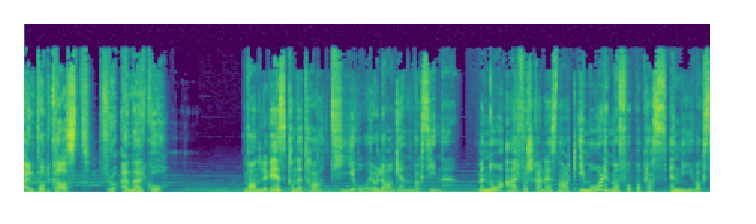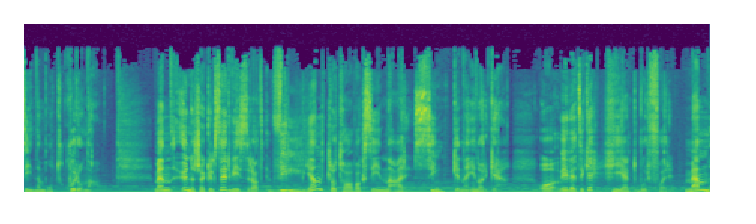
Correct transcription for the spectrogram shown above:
en podkast fra NRK. Vanligvis kan det ta ti år å lage en vaksine. Men nå er forskerne snart i mål med å få på plass en ny vaksine mot korona. Men undersøkelser viser at viljen til å ta vaksinen er synkende i Norge. Og vi vet ikke helt hvorfor. Men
